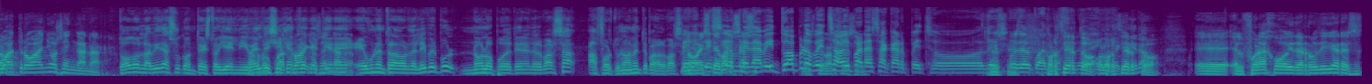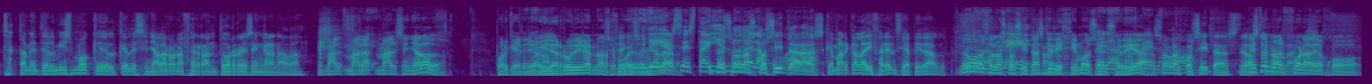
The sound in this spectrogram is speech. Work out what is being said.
cuatro años en ganar. Todo en la vida es su contexto. Y el nivel de exigencia que tiene un entrenador de Liverpool no lo puede tener del Barça, afortunadamente para el Barça. No, que este sí, David, tú este aprovecha hoy para sacar pecho después del 4 Por cierto, por cierto eh, el fuera de juego hoy de Rudiger es exactamente el mismo que el que le señalaron a Ferran Torres en Granada. mal, mal, mal señalado. Porque el de hoy de Rudiger no Perfecto. se puede Rudiger. Se está yendo Esas son las la cositas jugada. que marcan la diferencia, Pidal. No, pero son las cositas que dijimos en su día. No. Son las cositas. De las Esto que no, no es fuera de juego.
